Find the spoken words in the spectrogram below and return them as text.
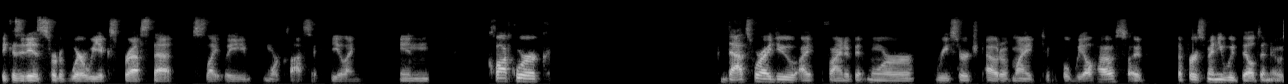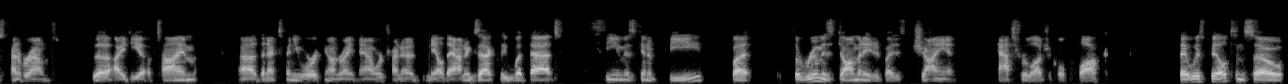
Because it is sort of where we express that slightly more classic feeling. In Clockwork, that's where I do, I find a bit more research out of my typical wheelhouse. I've the first menu we built and it was kind of around the idea of time. Uh, the next menu we're working on right now, we're trying to nail down exactly what that theme is going to be. But the room is dominated by this giant astrological clock that was built. And so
